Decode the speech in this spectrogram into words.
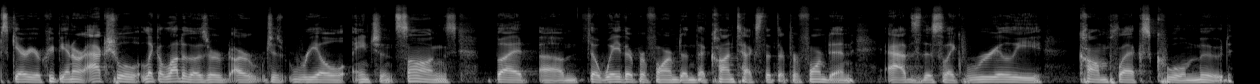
scary or creepy and are actual like a lot of those are are just real ancient songs but um, the way they're performed and the context that they're performed in adds this like really complex, cool mood.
